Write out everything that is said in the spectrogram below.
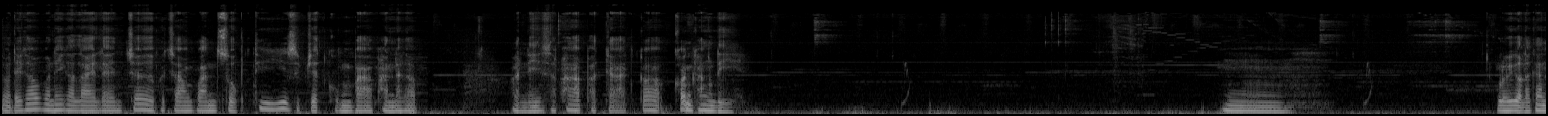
สวัสดีครับ วันนี้กับไลน์เลนเจอร์ประจำวันศุกร์ที่ 27 กุมภาพันธ์นะครับ วันนี้สภาพอากาศก็ค่อนข้างดี อืมลุยก่อนแล้วกัน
